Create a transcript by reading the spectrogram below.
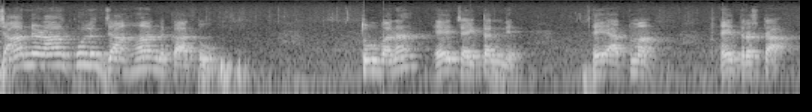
चांदना कुल जहान का तू। तू बना, हे चैतन्य, हे आत्मा, हे दृष्टा।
